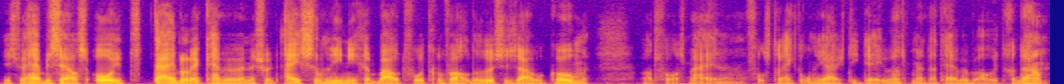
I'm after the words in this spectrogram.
Dus we hebben zelfs ooit, tijdelijk, hebben we een soort ijzerlinie gebouwd voor het geval de Russen zouden komen. Wat volgens mij een volstrekt onjuist idee was, maar dat hebben we ooit gedaan.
